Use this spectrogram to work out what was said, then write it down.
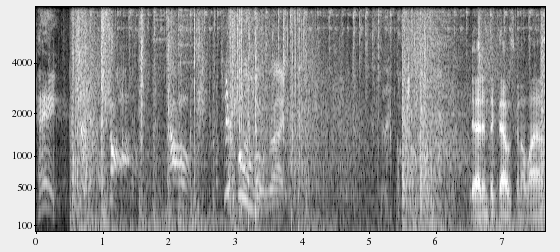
Hey! Right. Yeah, I didn't think that was to last.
